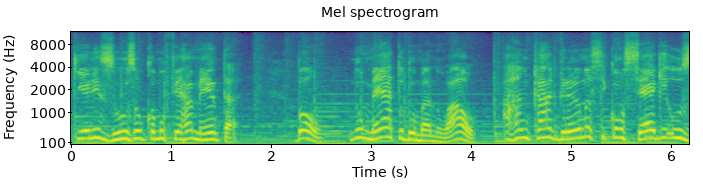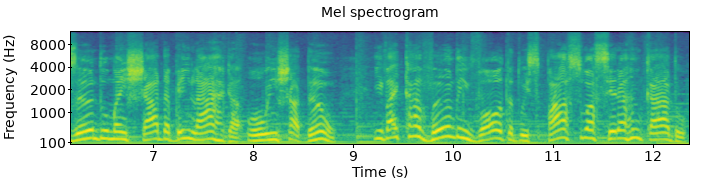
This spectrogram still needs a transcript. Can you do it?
que eles usam como ferramenta. Bom, no método manual, arrancar grama se consegue usando uma enxada bem larga ou enxadão e vai cavando em volta do espaço a ser arrancado,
